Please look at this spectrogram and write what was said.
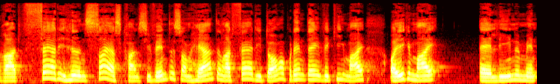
retfærdighedens sejrskrans i vente, som Herren, den retfærdige dommer på den dag, vil give mig, og ikke mig alene, men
